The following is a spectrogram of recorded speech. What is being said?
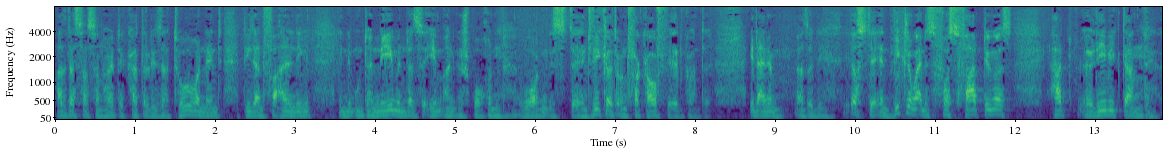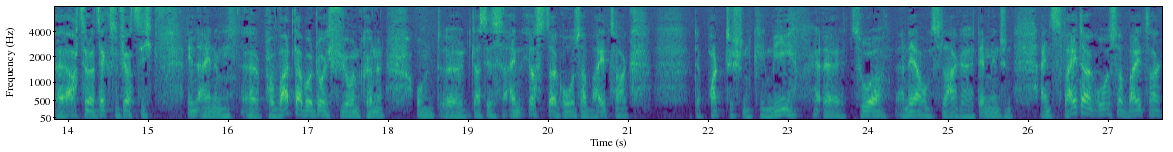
Also das, was man heute Katalysatoren nennt, die dann vor allen Dingen in dem Unternehmen, das eben angesprochen worden ist, entwickelt und verkauft werden konnte. In einem, also die erste Entwicklung eines Phosphatdüngers hat äh, Liebig dann 1846 äh, in einem äh, Privatlabor durchführen können. Und das ist ein erster großer Beitrag der praktischen Chemie äh, zur Ernährungslage der Menschen. Ein zweiter großer Beitrag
